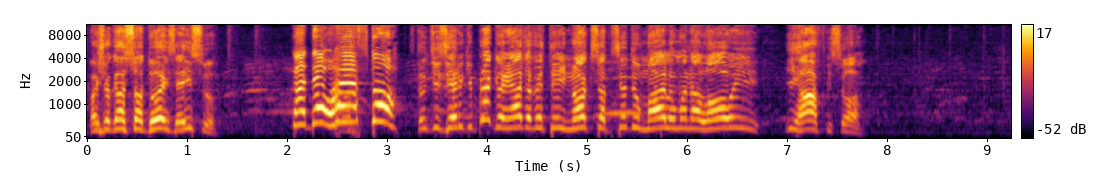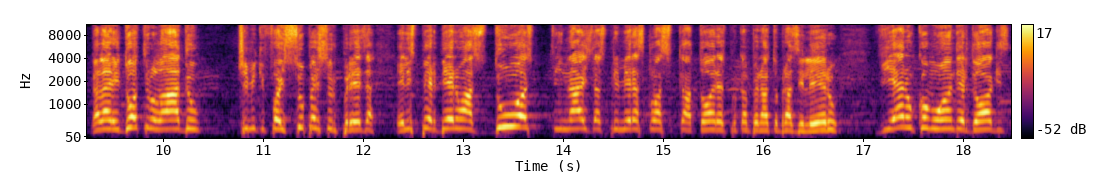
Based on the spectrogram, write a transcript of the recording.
Vai jogar só dois, é isso? Cadê o resto? Estão dizendo que para ganhar da VTI Inox só precisa do Mylon, Manalol e, e Raf só. Galera, e do outro lado, time que foi super surpresa. Eles perderam as duas finais das primeiras classificatórias para o Campeonato Brasileiro. Vieram como underdogs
